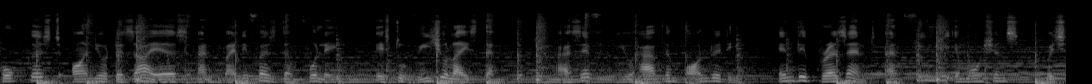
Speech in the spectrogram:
focused on your desires and manifest them fully is to visualize them as if you have them already in the present and feel the emotions which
